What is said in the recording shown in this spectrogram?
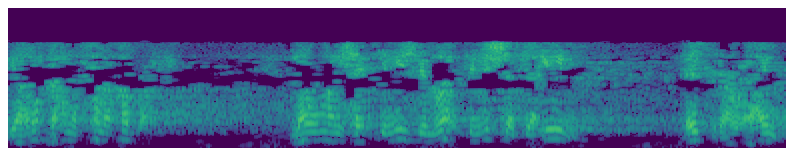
يا رب أنا في حالة خطر لو ما لحقتنيش دلوقتي مش هتلاقيني. أسرع وأعني.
